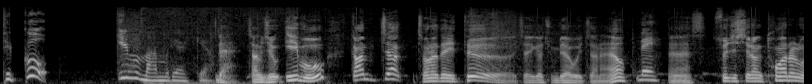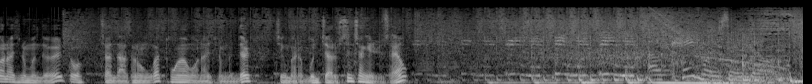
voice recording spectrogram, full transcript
듣고 1부 마무리할게요. 네. 잠시 후 2부 깜짝 전화데이트 저희가 준비하고 있잖아요. 네. 에, 수지 씨랑 통화를 원하시는 분들 또 저 나선홍과 통화 원하시는 분들 지금 바로 문자로 신청해 주세요. Okay, boys and girls.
